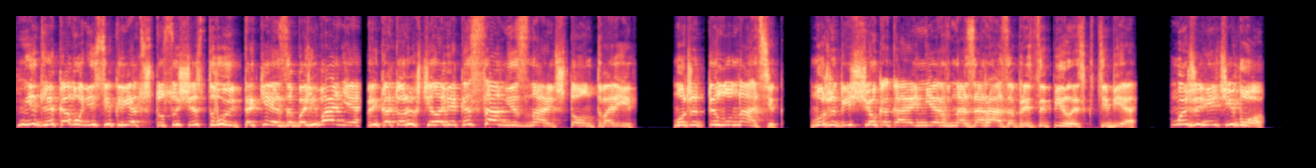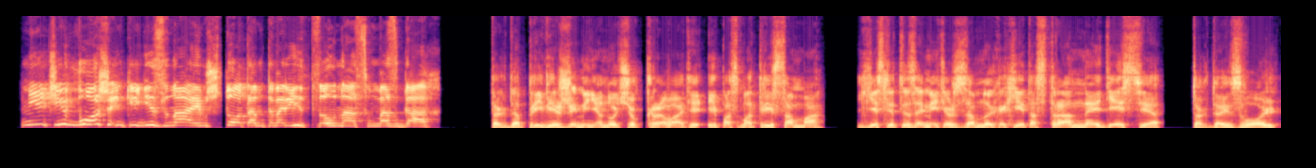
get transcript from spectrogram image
Ни для кого не секрет, что существуют такие заболевания, при которых человек и сам не знает, что он творит. Может, ты лунатик, может, еще какая нервная зараза прицепилась к тебе. Мы же ничего, ничегошеньки не знаем, что там творится у нас в мозгах. Тогда привяжи меня ночью к кровати и посмотри сама. Если ты заметишь за мной какие-то странные действия, тогда изволь.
